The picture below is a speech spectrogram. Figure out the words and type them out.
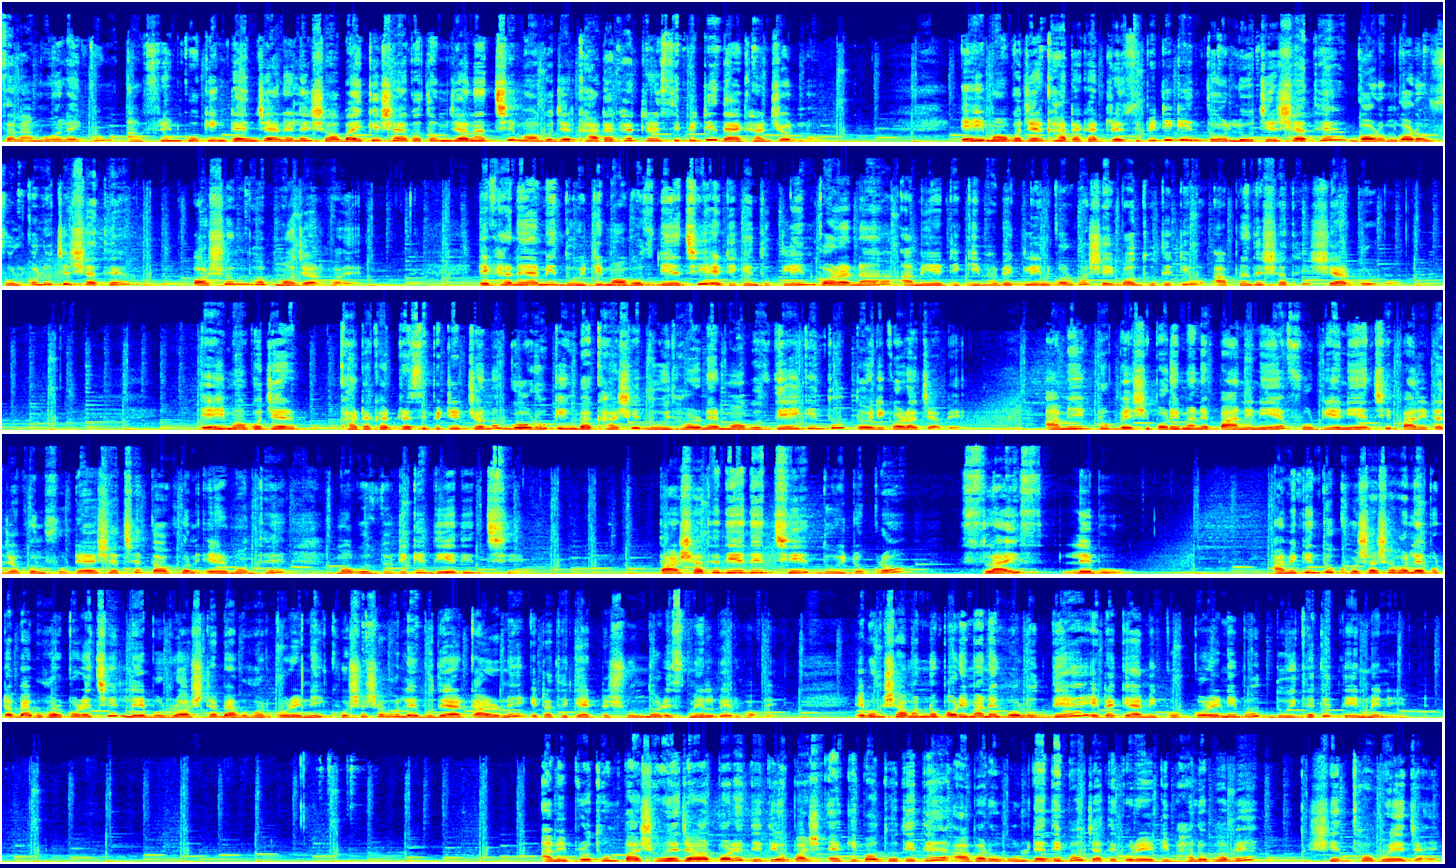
আসসালামু আলাইকুম। Afrin cooking time চ্যানেলে সবাইকে স্বাগতম জানাচ্ছি মগজের খাটাখাট রেসিপিটি দেখার জন্য। এই মগজের খাটাখাট রেসিপিটি কিন্তু লুচির সাথে, গরম গরম ফুলকো লুচির সাথে অসম্ভব মজার হয়। এখানে আমি দুইটি মগজ নিয়েছি, এটি কিন্তু ক্লিন করা না। আমি এটি কীভাবে ক্লিন করব সেই পদ্ধতিটিও আপনাদের সাথে শেয়ার করব। এই মগজের খাটাখাট রেসিপিটির জন্য গরু কিংবা খাসি দুই ধরনের মগজ দিয়েই কিন্তু তৈরি করা যাবে। আমি একটু বেশি পরিমাণে পানি নিয়ে ফুটিয়ে নিয়েছি। পানিটা যখন ফুটে এসেছে তখন এর মধ্যে মগজ দুটিকে দিয়ে দিচ্ছি। তার সাথে দিয়ে দিচ্ছি দুই টুকরো স্লাইস লেবু। আমি কিন্তু খোসাসহ লেবুটা ব্যবহার করেছি। লেবুর রসটা ব্যবহার করিনি। খোসাসহ লেবু দেওয়ার কারণে এটা থেকে একটা সুন্দর স্মেল বের হবে। এবং সামান্য পরিমাণে হলুদ দিয়ে এটাকে আমি কুক করে নিব দুই থেকে তিন মিনিট। আমি প্রথম পাশ হয়ে যাওয়ার পরে দ্বিতীয় পাশ একই পদ্ধতিতে আবারও উল্টে দিব যাতে করে এটি ভালোভাবে সিদ্ধ হয়ে যায়।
